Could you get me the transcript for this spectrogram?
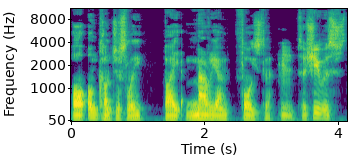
or unconsciously by Marianne Foyster. Hmm. So she was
